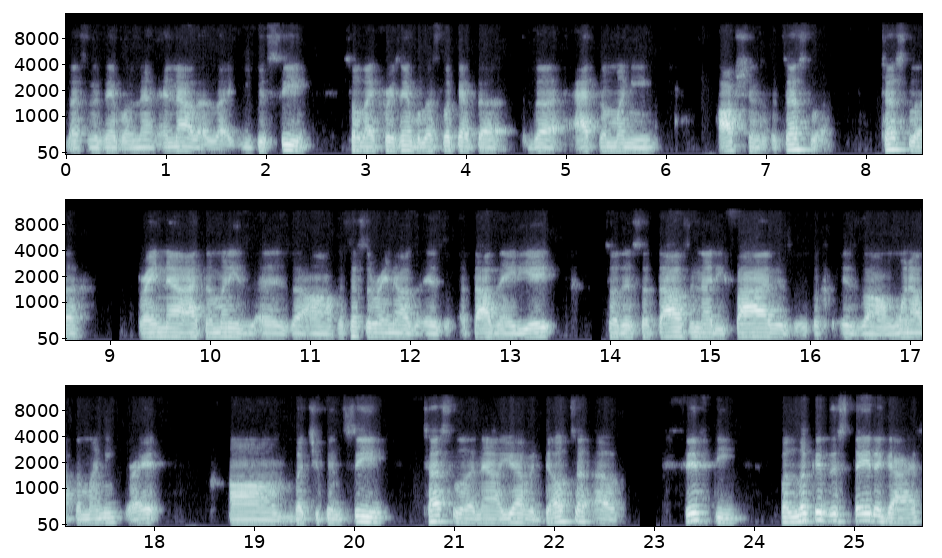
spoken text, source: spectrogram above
That's an example. And that, and now that like you could see, so like for example, let's look at the the at the money options for Tesla. Tesla right now at the money is, is um for Tesla right now is, is 1088. So this 1095 is, is is um one out the money, right? Um, but you can see Tesla now you have a delta of 50, but look at this theta, guys.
